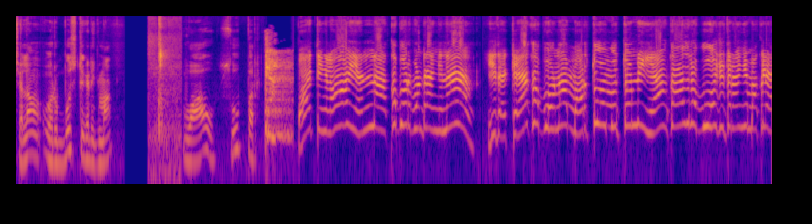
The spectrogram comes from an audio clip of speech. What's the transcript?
செல்லம் ஒரு பூஸ்ட் கிடைக்குமா? Wow super. பாத்தீங்களா என்ன அக்கப்புறம் பண்றாங்கன்னா? இத கேட்க போனா மருத்துவ முத்தம்னு ஏன் காதுல பூ வச்சு தராங்க மக்களே.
